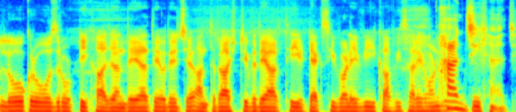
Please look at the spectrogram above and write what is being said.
ਲੋਕ ਰੋਜ਼ ਰੋਟੀ ਖਾ ਜਾਂਦੇ ਆ ਤੇ ਉਹਦੇ 'ਚ ਅੰਤਰਰਾਸ਼ਟਰੀ ਵਿਦਿਆਰਥੀ ਟੈਕਸੀ ਵਾਲੇ ਵੀ ਕਾਫੀ ਸਾਰੇ ਹੋਣਗੇ? ਹਾਂਜੀ ਹਾਂਜੀ।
